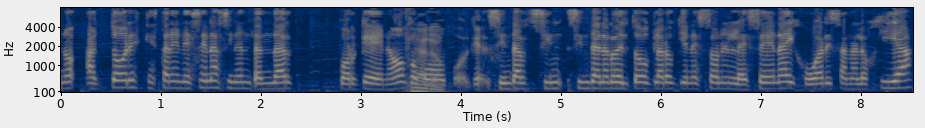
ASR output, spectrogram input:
no, actores que están en escena sin entender por qué, ¿no? Como porque, sin, dar, sin, sin tener del todo claro quiénes son en la escena y jugar esa analogía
